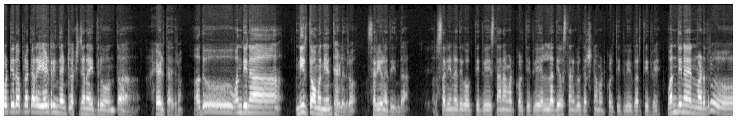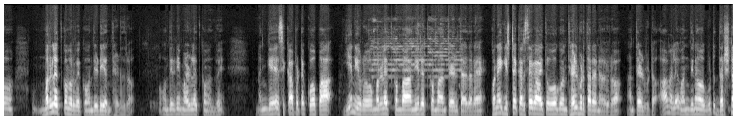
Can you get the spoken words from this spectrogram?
ಕೊಟ್ಟಿರೋ ಪ್ರಕಾರ ಏಳರಿಂದ ಎಂಟು ಲಕ್ಷ ಜನ ಇದ್ದರು ಅಂತ ಹೇಳ್ತಾಯಿದ್ರು ಅದು ಒಂದಿನ ನೀರು ತಗೊಂಬನ್ನಿ ಅಂತ ಹೇಳಿದ್ರು ಸರಿಯೋ ನದಿಯಿಂದ ಸರಿ ನದಿಗೆ ಹೋಗ್ತಿದ್ವಿ, ಸ್ನಾನ ಮಾಡ್ಕೊಳ್ತಿದ್ವಿ, ಎಲ್ಲ ದೇವಸ್ಥಾನಗಳು ದರ್ಶನ ಮಾಡ್ಕೊಳ್ತಿದ್ವಿ, ಬರ್ತಿದ್ವಿ. ಒಂದಿನ ಏನು ಮಾಡಿದ್ರು ಮರಳೆತ್ಕೊಂಬರ್ಬೇಕು ಒಂದು ಅಂತ ಹೇಳಿದ್ರು. ಒಂದು ಇಡಿ ಮರಳು ಎತ್ಕೊಂಬಂದ್ವಿ ನನಗೆ ಸಿಕ್ಕಾಪಟ್ಟೆ ಕೋಪ, ಏನು ಇವರು ಮರಳು ಎತ್ಕೊಂಬ ನೀರು ಅಂತ ಹೇಳ್ತಾ ಇದ್ದಾರೆ ಕೊನೆಗೆ ಇಷ್ಟೇ ಕರ್ಸೇವೆ ಆಯಿತು, ಹೋಗು ಅಂತ ಹೇಳ್ಬಿಡ್ತಾರೆ ನಾವು ಇವರು ಅಂತ ಹೇಳ್ಬಿಟ್ಟು. ಆಮೇಲೆ ಒಂದಿನ ಹೋಗ್ಬಿಟ್ಟು ದರ್ಶನ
